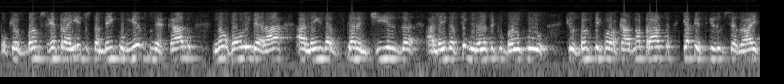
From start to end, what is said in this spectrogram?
porque os bancos retraídos também, com medo do mercado, não vão liberar além das garantias, além da segurança que o banco que os bancos têm colocado na praça, e a pesquisa do Sebrae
